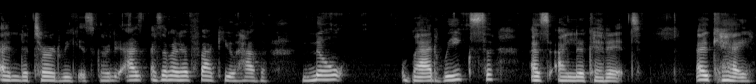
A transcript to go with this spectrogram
and the third week is going to as, as a matter of fact you have no bad weeks as I look at it. Okay.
